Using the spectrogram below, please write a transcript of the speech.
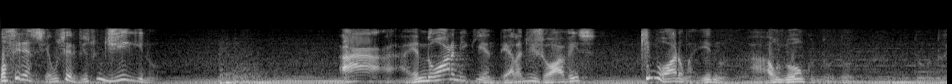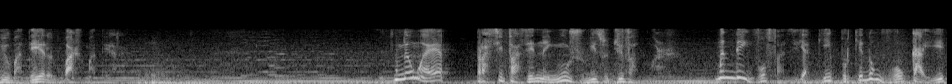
oferecer um serviço digno à, enorme clientela de jovens que moram aí no, ao longo do, do, do, do Rio Madeira, do Baixo Madeira. Não é para se fazer nenhum juízo de valor. Mas nem vou fazer aqui porque não vou cair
